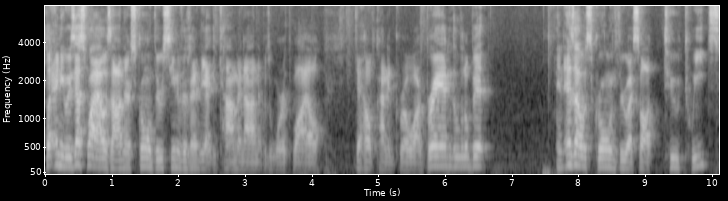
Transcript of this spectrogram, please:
but anyways, that's why I was on there scrolling through, seeing if there's anything I could comment on that was worthwhile to help kind of grow our brand a little bit. And as I was scrolling through, I saw two tweets,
